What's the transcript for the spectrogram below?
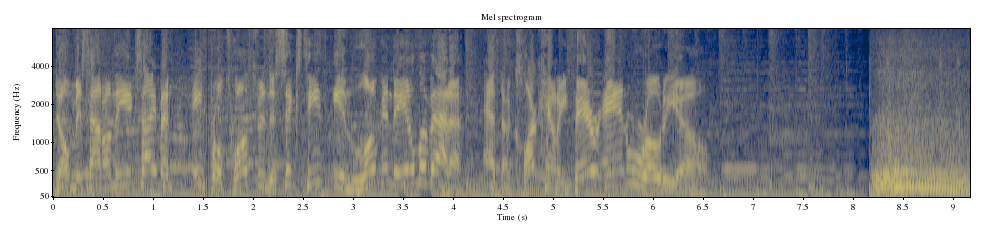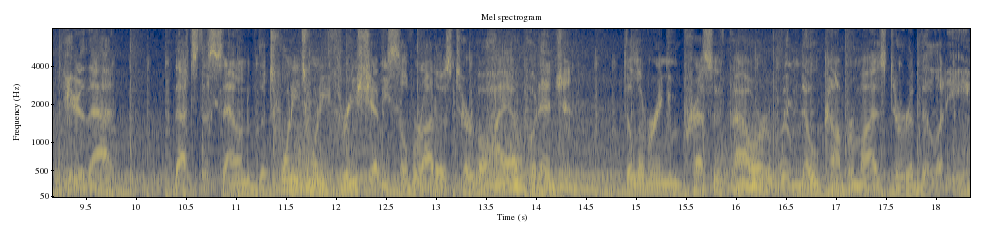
Don't miss out on the excitement April 12th through the 16th in Logandale, Nevada at the Clark County Fair and Rodeo. Hear that? That's the sound of the 2023 Chevy Silverado's turbo high output engine, delivering impressive power with no compromised durability.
